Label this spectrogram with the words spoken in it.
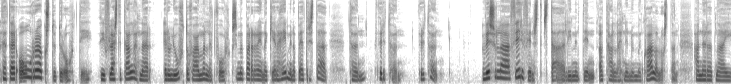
Þetta er órögstutur ótti því flesti tannleiknar eru ljúft og fagmannlegt fólk sem er bara að reyna að gera heimina betri stað, tönn fyrir tönn fyrir tönn. Vissulega fyrirfinnst staðalýmyndin af tannlækninum með kvalalostan. Hann er þarna í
